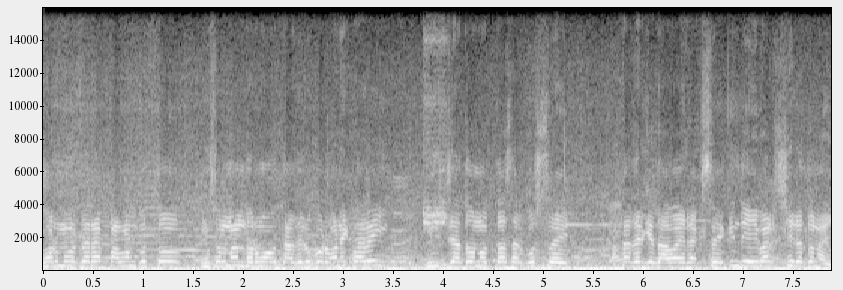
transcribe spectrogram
ধর্ম যারা পালন করতো মুসলমান ধর্ম তাদের উপর অনেকভাবেই নির্যাতন অত্যাচার করছে তাদেরকে দাবায় রাখছে কিন্তু এইবার সেটা তো নাই।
